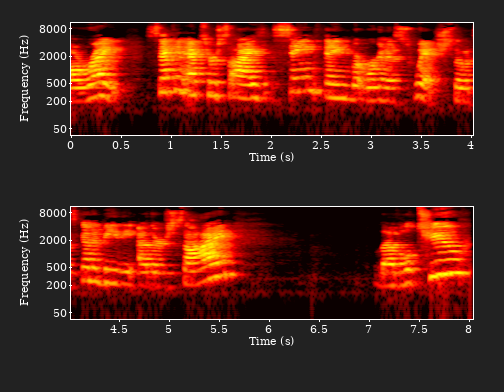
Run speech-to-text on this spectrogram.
All right, second exercise, same thing, but we're going to switch. So it's going to be the other side. Level two,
